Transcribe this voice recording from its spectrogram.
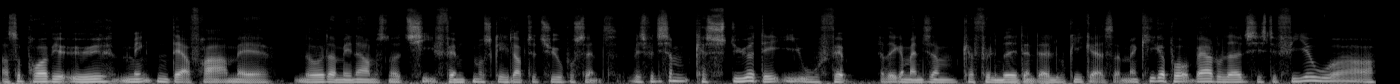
og så prøver vi at øge mængden derfra med noget, der minder om sådan noget 10, 15, måske helt op til 20 procent. Hvis vi ligesom kan styre det i uge 5, jeg ved ikke, om man ligesom kan følge med i den der logik, altså man kigger på, hvad har du lavet de sidste fire uger, og,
